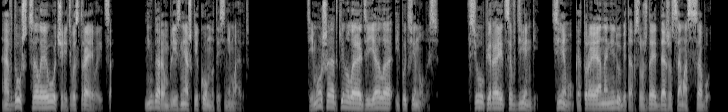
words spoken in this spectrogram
а в душ целая очередь выстраивается. Недаром близняшки комнаты снимают. Тимоша откинула одеяло и потянулась. Все упирается в деньги, тему, которую она не любит обсуждать даже сама с собой.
